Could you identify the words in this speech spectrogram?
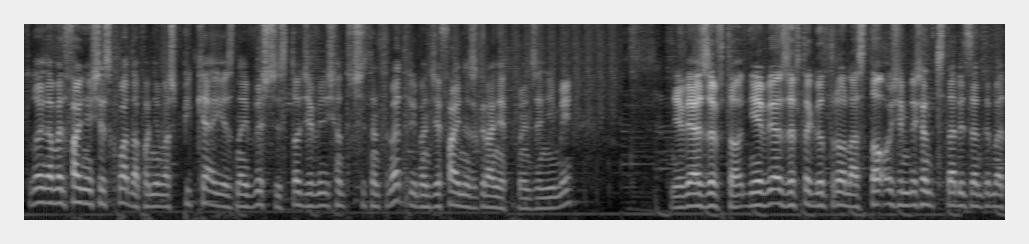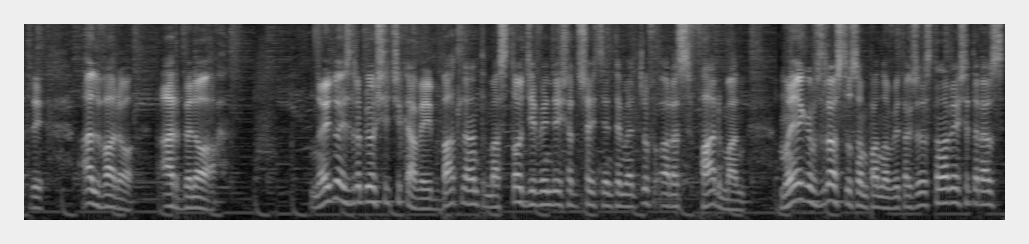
Tutaj nawet fajnie się składa, ponieważ Piqué jest najwyższy 193 cm i będzie fajne zgranie pomiędzy nimi. Nie wierzę w to, nie wierzę w tego trolla 184 cm Alvaro Arbeloa. No i tutaj zrobiło się ciekawiej. Batland ma 196 cm oraz Farman. Mojego wzrostu są panowie, także zastanawiam się teraz,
